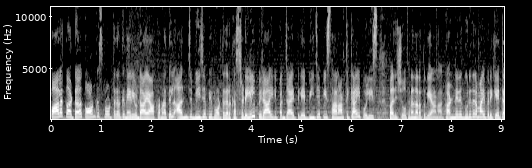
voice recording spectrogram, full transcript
പാലക്കാട്ട് കോൺഗ്രസ് പ്രവർത്തകർക്ക് നേരെയുണ്ടായ ആക്രമണത്തിൽ അഞ്ച് ബി ജെ പി പ്രവർത്തകർ കസ്റ്റഡിയിൽ പിരായിരി പഞ്ചായത്തിലെ ബി ജെ പി സ്ഥാനാർത്ഥിക്കായി പോലീസ് പരിശോധന നടത്തുകയാണ്. കണ്ണിന് ഗുരുതരമായി പരിക്കേറ്റ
